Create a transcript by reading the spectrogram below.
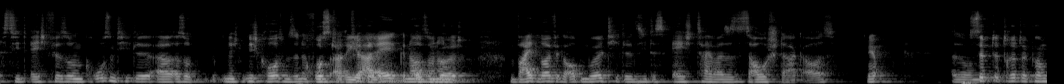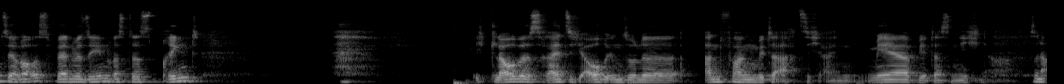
es sieht echt für so einen großen Titel, äh, also nicht, nicht groß im Sinne Groß von AAA, genau, Open sondern World. Weitläufiger Open-World-Titel sieht es echt teilweise saustark aus. Ja. Also, Siebte, dritte kommt es ja raus. Werden wir sehen, was das bringt. Ich glaube, es reiht sich auch in so eine Anfang, Mitte 80 ein. Mehr wird das nicht. ja, so eine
